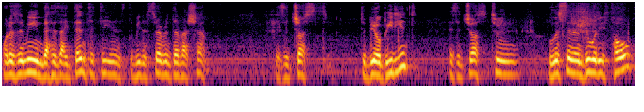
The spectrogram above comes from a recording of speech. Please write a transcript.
What does it mean that his identity is to be the servant of Hashem? Is it just to be obedient? Is it just to listen and do what he's told?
